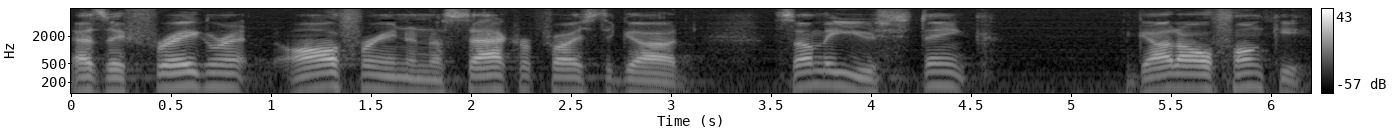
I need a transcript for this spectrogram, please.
as a fragrant offering and a sacrifice to God. Some of you stink. You got all funky.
